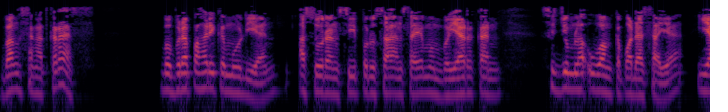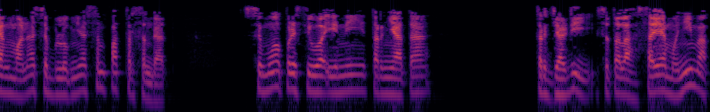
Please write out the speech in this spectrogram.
bank sangat keras. Beberapa hari kemudian, asuransi perusahaan saya membayarkan sejumlah uang kepada saya yang mana sebelumnya sempat tersendat. Semua peristiwa ini ternyata terjadi setelah saya menyimak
